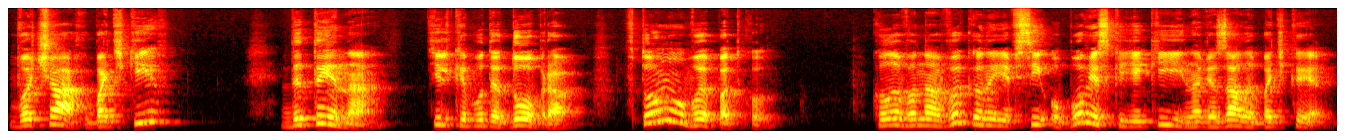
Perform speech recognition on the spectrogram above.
в очах батьків дитина тільки буде добра в тому випадку, коли вона виконує всі обов'язки, які їй нав'язали батьки.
